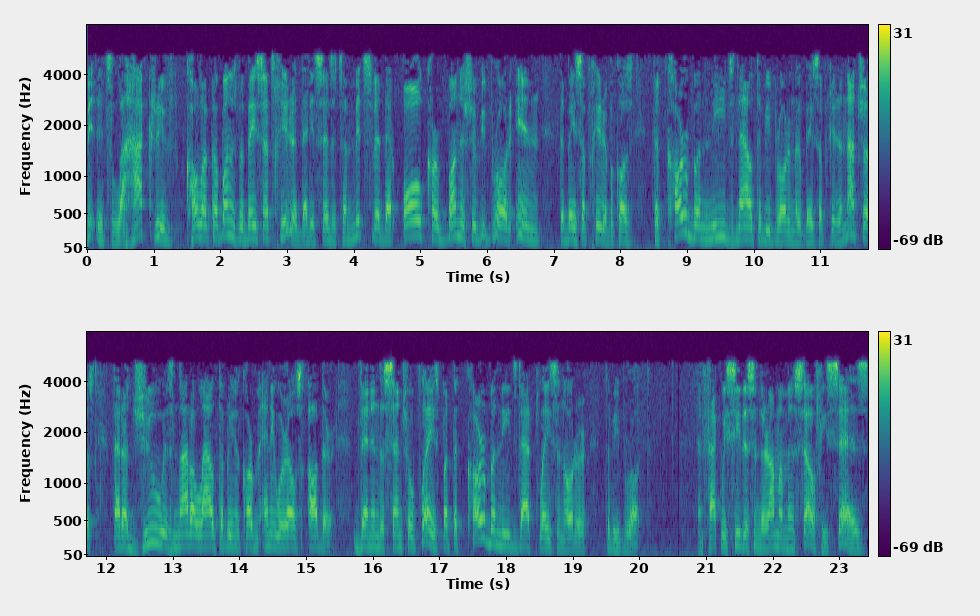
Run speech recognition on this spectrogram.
it's lahakriv kol karbanas bebeis atchira that it says it's a mitzvah that all karbanas should be brought in the Beis Habechirah because the korban needs now to be brought in the Beis Habechirah. Not just that a Jew is not allowed to bring a korban anywhere else other than in the central place, but the korban needs that place in order to be brought. In fact, we see this in the Rambam himself. He says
